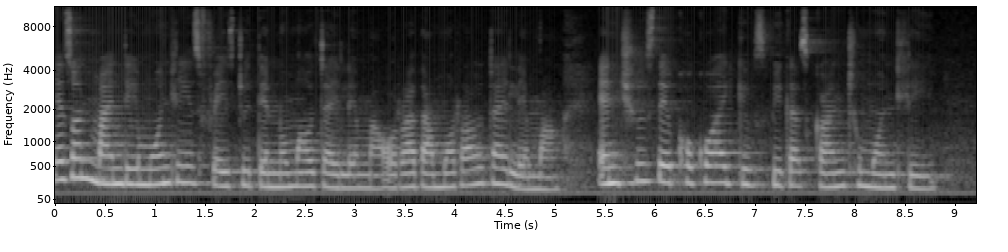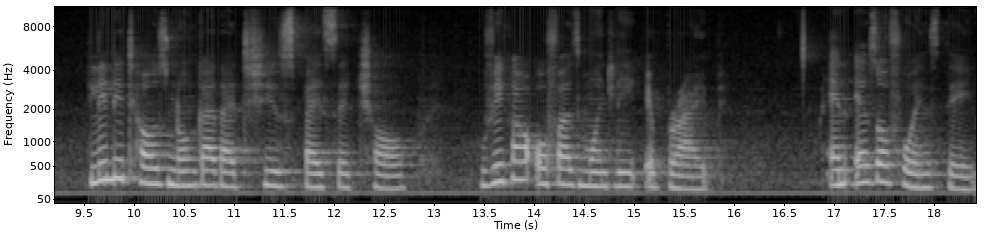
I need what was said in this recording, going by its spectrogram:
as on Monday, Mondli is faced with a normal dilemma, or rather moral dilemma, and Tuesday, Cocoa gives Vika's gun to Mondli. Lily tells Nonka that she is bisexual. Vika offers Mondli a bribe. And as of Wednesday,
